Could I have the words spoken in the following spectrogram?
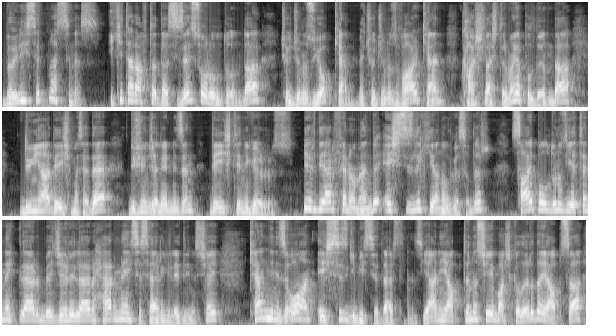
böyle hissetmezsiniz. İki tarafta da size sorulduğunda çocuğunuz yokken ve çocuğunuz varken karşılaştırma yapıldığında Dünya değişmese de düşüncelerinizin değiştiğini görürüz. Bir diğer fenomen de eşsizlik yanılgısıdır. Sahip olduğunuz yetenekler, beceriler, her neyse sergilediğiniz şey kendinizi o an eşsiz gibi hissedersiniz. Yani yaptığınız şeyi başkaları da yapsa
